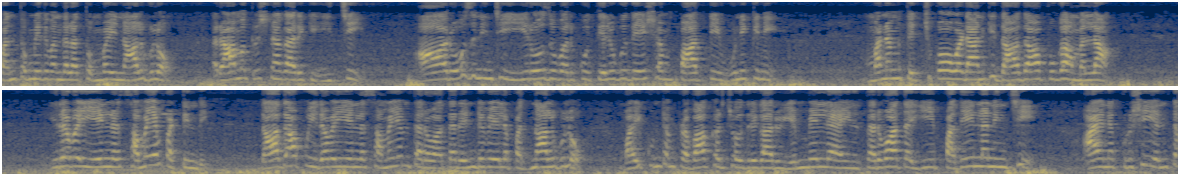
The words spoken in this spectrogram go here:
పంతొమ్మిది వందల తొంభై నాలుగులో రామకృష్ణ గారికి ఇచ్చి ఆ రోజు నుంచి ఈ రోజు వరకు తెలుగుదేశం పార్టీ ఉనికిని మనం తెచ్చుకోవడానికి దాదాపుగా మళ్ళా ఇరవై ఏళ్ళ సమయం పట్టింది. దాదాపు ఇరవై ఏళ్ళ సమయం తర్వాత రెండు వేల పద్నాలుగులో వైకుంఠం ప్రభాకర్ చౌదరి గారు ఎమ్మెల్యే అయిన తర్వాత ఈ పదేళ్ళ నుంచి ఆయన కృషి ఎంత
